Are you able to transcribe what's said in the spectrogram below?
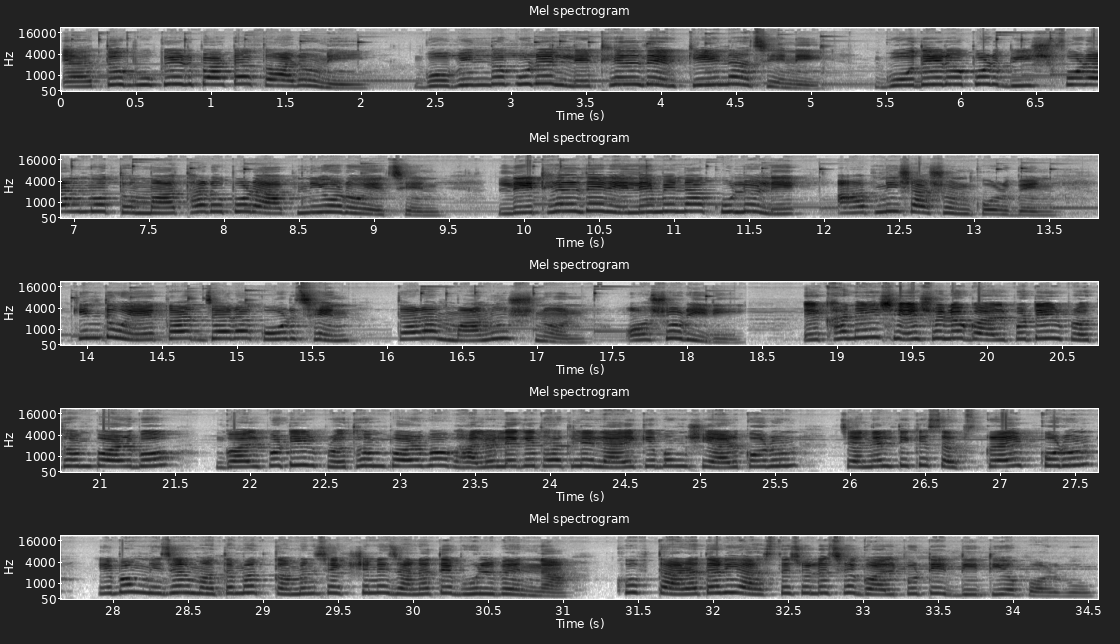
এত বুকের পাটা কারণেই গোবিন্দপুরের লেঠেলদের কে না চেনে? গোদের ওপর বিষ ফোড়ার মতো মাথার ওপর আপনিও রয়েছেন। লেঠেলদের এলেমে না কুলোলে আপনি শাসন করবেন। কিন্তু এ কাজ যারা করছেন, তারা মানুষ নন, অশরীরী। এখানেই শেষ হলো গল্পটির প্রথম পর্ব। গল্পটির প্রথম পর্ব ভালো লেগে থাকলে লাইক এবং শেয়ার করুন, চ্যানেলটিকে সাবস্ক্রাইব করুন এবং নিজের মতামত কমেন্ট সেকশনে জানাতে ভুলবেন না। খুব তাড়াতাড়ি আসতে চলেছে গল্পটির দ্বিতীয় পর্ব।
